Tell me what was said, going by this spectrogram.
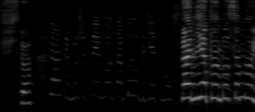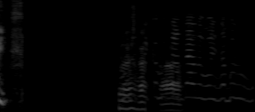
все. Да, ты, может, ты его забыл где-то? Может, Да нет, он был со мной. Может, ты кому-то Ага. отдал его и забыл?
